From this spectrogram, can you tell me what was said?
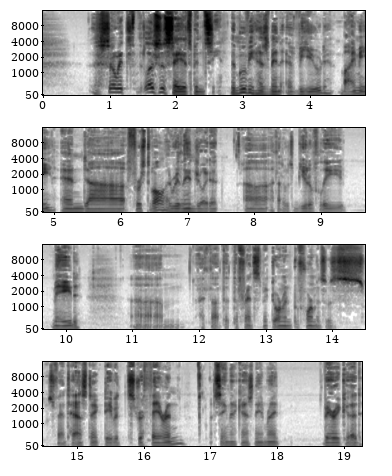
so it's let's just say it's been seen. The movie has been viewed by me, and uh, first of all, I really enjoyed it. Uh, I thought it was beautifully made. Um, I thought that the Frances McDormand performance was was fantastic. David Strathairn, am I saying that guy's name right? Very good.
